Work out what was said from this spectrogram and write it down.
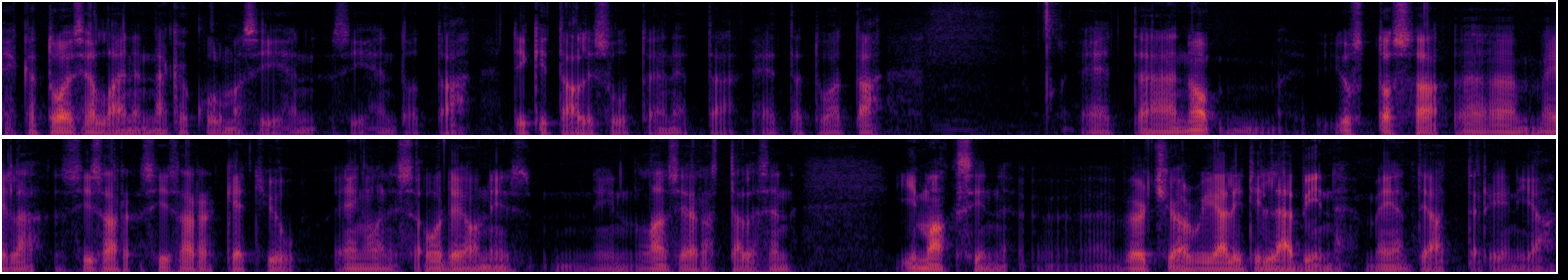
ehkä toisenlainen näkökulma siihen, siihen tota digitaalisuuteen, että, että, tuota, että no, just tuossa meillä sisar, sisarketju Englannissa Odeo niin, niin lanseerasi tällaisen IMAXin Virtual Reality Labin meidän teatteriin ja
